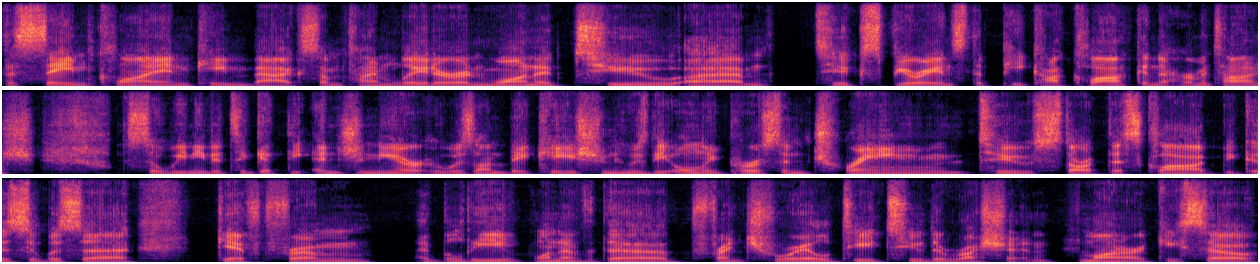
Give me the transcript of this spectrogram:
the same client came back sometime later and wanted to um, to experience the peacock clock in the Hermitage. So we needed to get the engineer who was on vacation, who was the only person trained to start this clock because it was a gift from I believe one of the French royalty to the Russian monarchy. So,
